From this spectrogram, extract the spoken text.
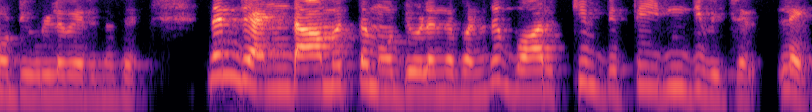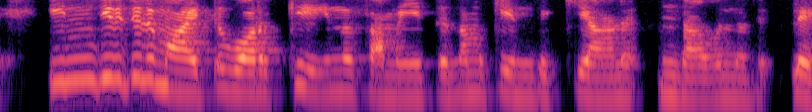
മൊഡ്യൂളിൽ വരുന്നത്. ദെൻ രണ്ടാമത്തെ മൊഡ്യൂൾ എന്ന് പറയുന്നത് വർക്കിംഗ് വിത്ത് ഇൻഡിവിജ്വൽ അല്ലെ ഇൻഡിവിജ്വലുമായിട്ട് വർക്ക് ചെയ്യുന്ന സമയത്ത് നമുക്ക് എന്തൊക്കെയാണ് ഉണ്ടാവുന്നത് അല്ലെ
